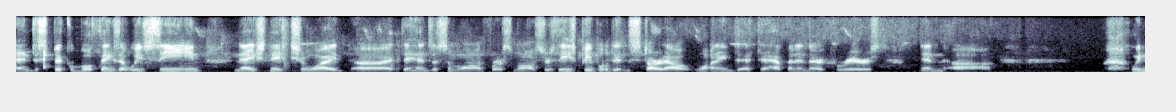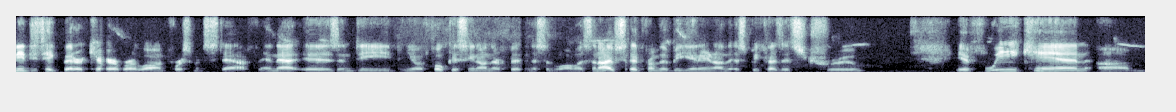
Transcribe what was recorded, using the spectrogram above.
and despicable things that we've seen nation, nationwide uh, at the hands of some law enforcement officers these people didn't start out wanting that to happen in their careers and uh, we need to take better care of our law enforcement staff, and that is indeed, you know, focusing on their fitness and wellness. And I've said from the beginning on this because it's true. If we can um,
